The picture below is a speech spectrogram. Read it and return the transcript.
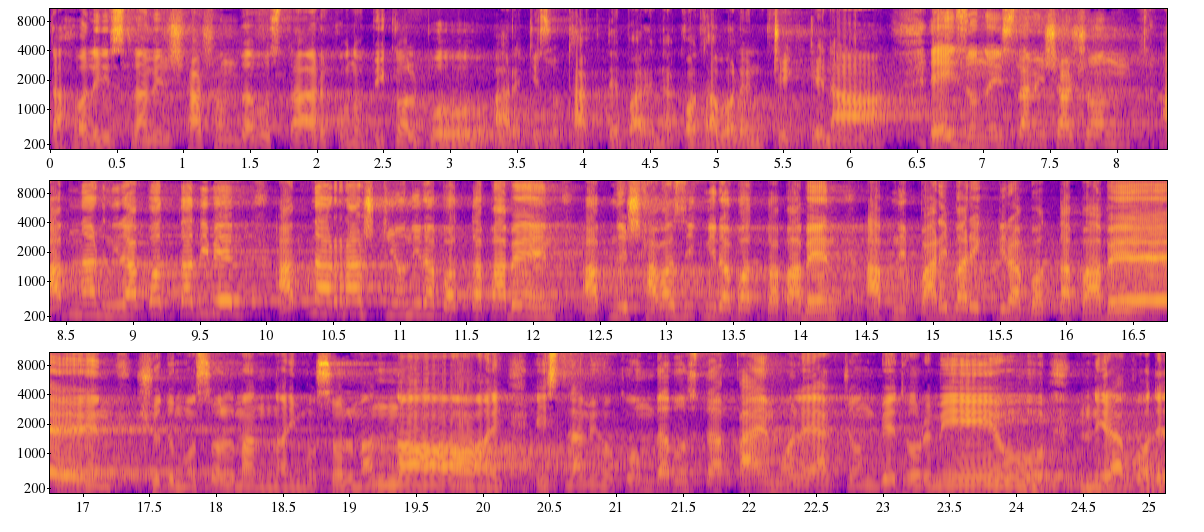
তাহলে ইসলামের শাসন ব্যবস্থার কোনো বিকল্প আর কিছু থাকতে পারে না। কথা বলেন ঠিক কিনা? এই জন্য ইসলামী শাসন আপনার নিরাপত্তা দিবে, আপনার রাষ্ট্রীয় নিরাপত্তা পাবেন, আপনি সামাজিক নিরাপত্তা পাবেন, আপনি পারিবারিক নিরাপত্তা পাবেন। শুধু মুসলমান নয় মুসলমান নয়, ইসলামী হুকুম ব্যবস্থা কায়েম হলে একজন বেধর্মীও নিরাপদে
